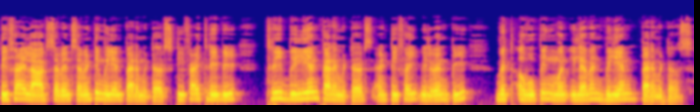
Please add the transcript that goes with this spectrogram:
T5 large 770 million parameters, T5 3B 3 billion parameters, and T5 11B with a whooping 111 billion parameters.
